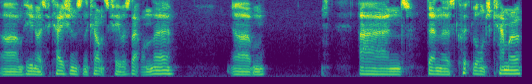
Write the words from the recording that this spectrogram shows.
um, view notifications, and the convenience key was that one there. Um, and then there's quick launch camera,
